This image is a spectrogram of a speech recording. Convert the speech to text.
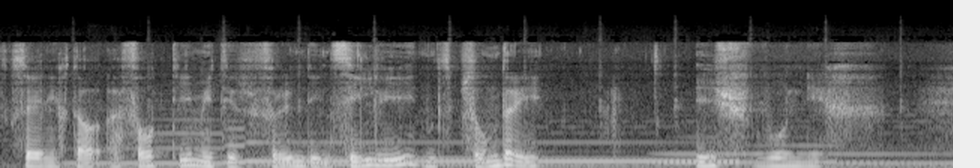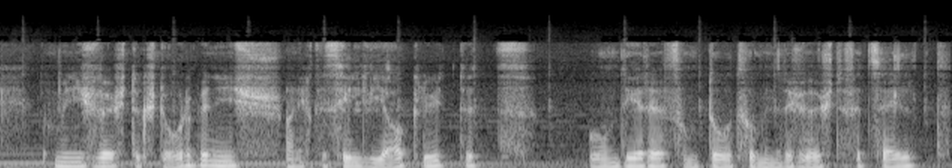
jetzt sehe ich hier ein Foto mit ihrer Freundin Sylvie. Und das Besondere ist, wo, ich, wo meine Schwester gestorben ist, habe ich der Sylvie angerufen und ihr vom Tod von meiner Schwester erzählt.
